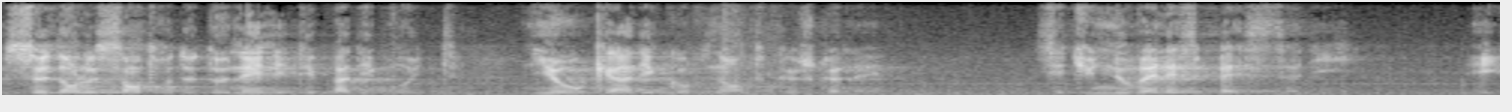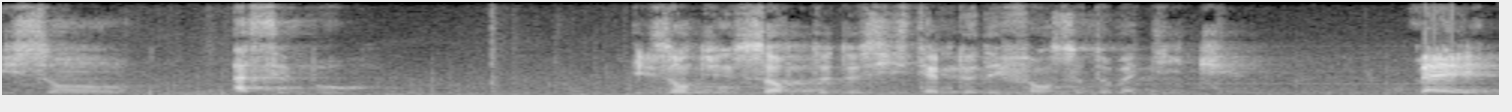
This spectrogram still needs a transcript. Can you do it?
Ceux dans le centre de données n'étaient pas des brutes, ni aucun des Covenants que je connais. C'est une nouvelle espèce, ça dit. Et ils sont assez beaux. Ils ont une sorte de système de défense automatique. Mais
